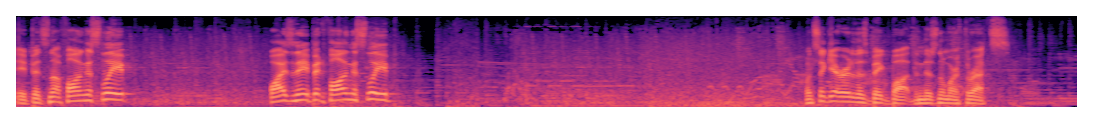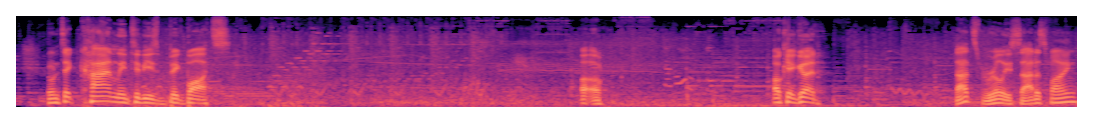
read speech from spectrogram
8-bit's not falling asleep. Why isn't 8-bit falling asleep? Once I get rid of this big bot, then there's no more threats. Don't take kindly to these big bots. Uh-oh. Okay, good. That's really satisfying.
